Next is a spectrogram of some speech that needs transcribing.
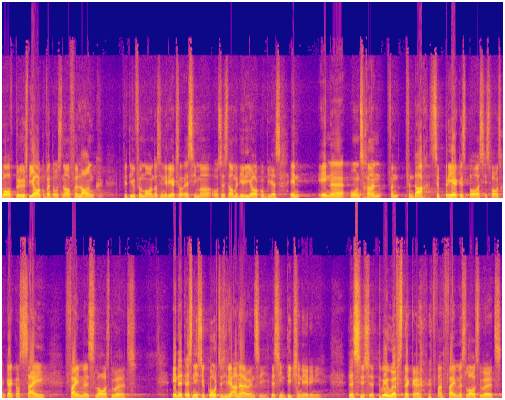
12 broers, die Jakob wat ons na verlang. Ek weet nie hoeveel maande ons in die reeks al is nie, maar ons is daar met hierdie Jakob besig. En en uh ons gaan van vandag se preek is basies waar ons gaan kyk na sy famous last words. En dit is nie so kort soos hierdie ander ouens nie. Dis nie dictionary nie. Dis soos twee hoofstukke van famous last words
